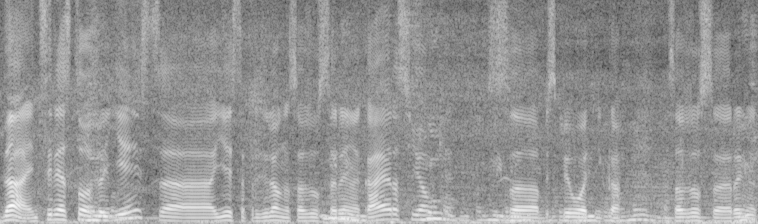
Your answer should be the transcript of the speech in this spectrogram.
Да, интерес тоже есть. Э, есть определенно сложился рынок аэросъемки с беспилотников, сложился рынок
